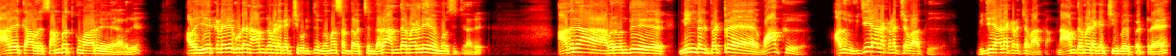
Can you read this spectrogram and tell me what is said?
தாவேகா அவர் சம்பத்குமார் அவர். அவர் ஏற்கனவே கூட நாம் தமிழக கட்சி குறித்து விமர்சனத்தை வச்சிருந்தாரு. அந்த மேலேயும் விமர்சித்தார் அதில் அவர் வந்து நீங்கள் பெற்ற வாக்கு அது விஜயால கிடைச்ச வாக்கு விஜயால கிடைச்ச வாக்கா? நாம் தமிழக கட்சி பெற்ற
